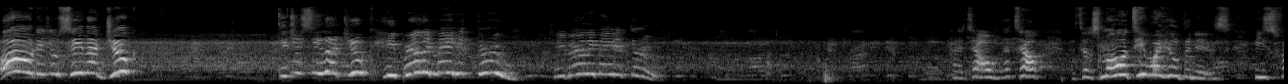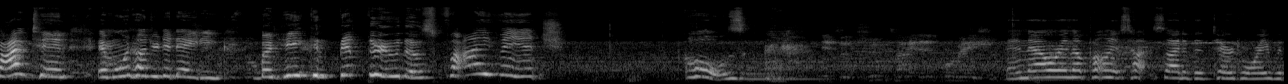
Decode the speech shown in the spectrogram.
Oh, did you see that juke? Did you see that juke? He barely made it through. He barely made it through. That's how, that's how, that's how small T.Y. Hilton is. He's 5'10 and 180, but he can fit through those 5-inch holes. And now we're in the opponent's side of the territory with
